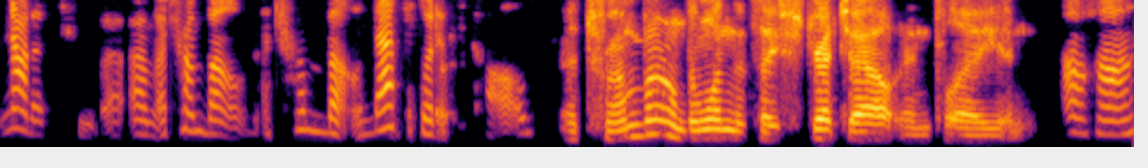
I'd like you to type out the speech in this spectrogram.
Not a tuba, um, a trombone. A trombone. That's what it's called. A trombone, the one that they stretch out and play, and Uh huh.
